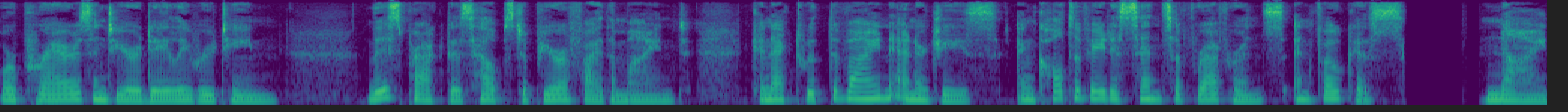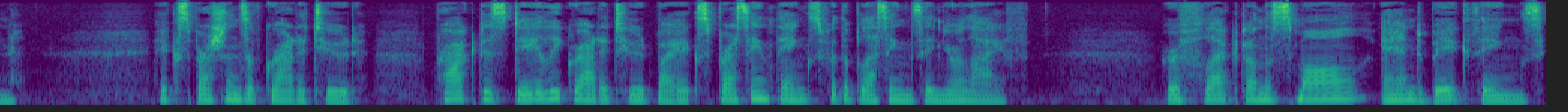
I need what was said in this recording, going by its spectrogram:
or prayers into your daily routine. This practice helps to purify the mind, connect with divine energies, and cultivate a sense of reverence and focus. 9. Expressions of gratitude. Practice daily gratitude by expressing thanks for the blessings in your life. Reflect on the small and big things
